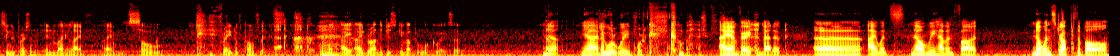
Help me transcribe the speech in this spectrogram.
single person in my life. I'm so afraid of conflicts. I, I, I'd rather just give up and walk away. So No. Yeah, But you thi- are way more combative. I am very combative. Uh, I would s- no, we haven't fought. No one's dropped the ball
